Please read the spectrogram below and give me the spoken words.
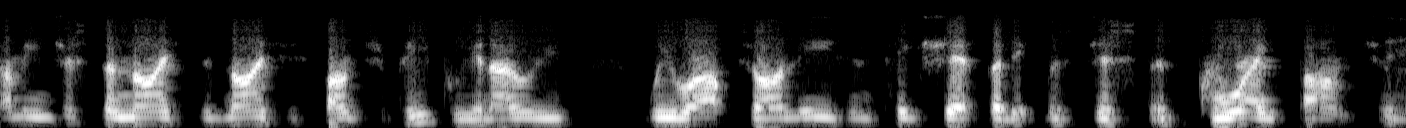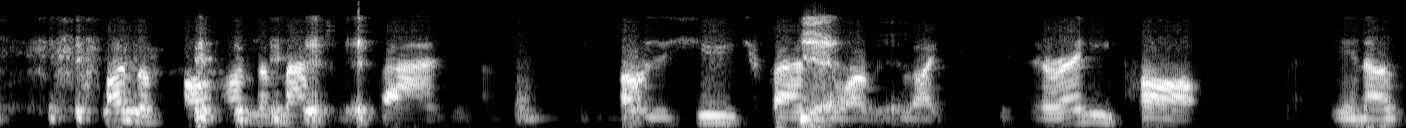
I mean, just the nice, the nicest bunch of people. You know, we we were up to our knees in pig shit, but it was just a great bunch. And I'm a I'm a massive fan. You know? I was a huge fan, Yeah, so I was yeah. like, is there any part? You know,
